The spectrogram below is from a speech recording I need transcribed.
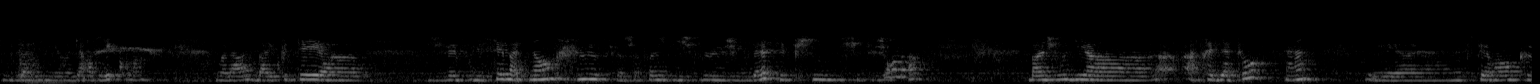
si vous l'avez regardé, quoi. Voilà, bah écoutez, euh, je vais vous laisser maintenant, parce qu'à chaque fois je dis je, vous- je vous laisse et puis je suis toujours là. Bah, je vous dis à, à très bientôt, hein, et euh, en espérant que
